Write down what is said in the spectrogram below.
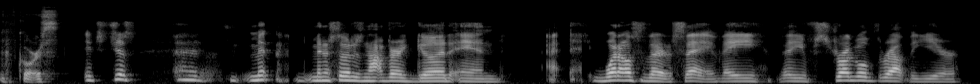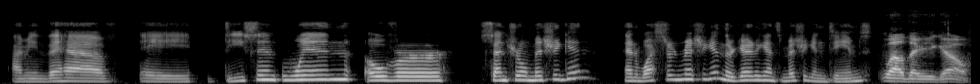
of course, it's just uh, Minnesota's not very good, and uh, what else is there to say? They they've struggled throughout the year. I mean, they have a decent win over Central Michigan and Western Michigan. They're good against Michigan teams. Well, there you go.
